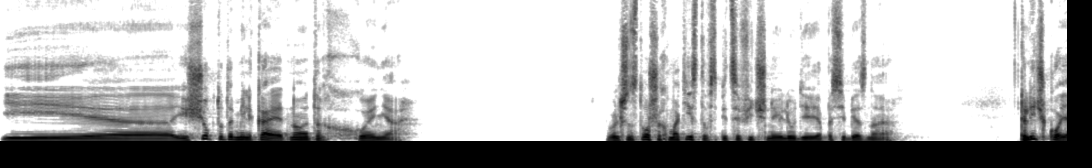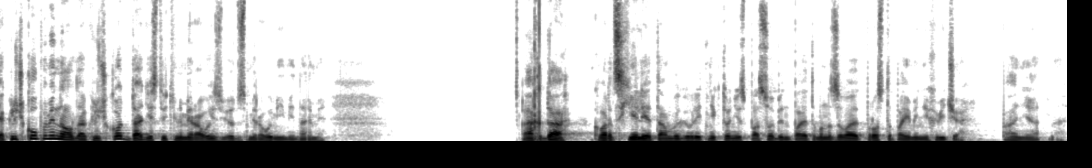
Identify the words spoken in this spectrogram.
и э, еще кто-то мелькает, но это хуйня. Большинство шахматистов специфичные люди, я по себе знаю. Кличко. Я Кличко упоминал, да, Кличко, да, действительно, мировые звезды с мировыми именами. Ах да, Кварцхелия там выговорить никто не способен, поэтому называют просто по имени Хвича. Понятно.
